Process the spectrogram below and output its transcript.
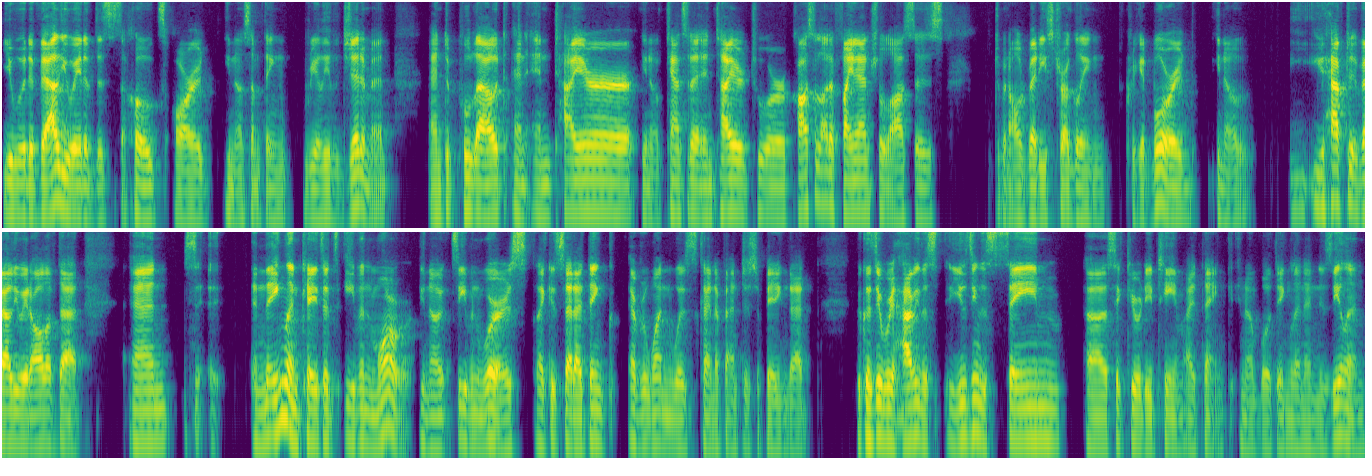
you would evaluate if this is a hoax or you know something really legitimate and to pull out an entire, you know, cancel an entire tour, cause a lot of financial losses to an already struggling cricket board, you know, you have to evaluate all of that. And in the England case, it's even more, you know, it's even worse. Like you said, I think everyone was kind of anticipating that because they were having this using the same uh, security team, I think, you know, both England and New Zealand.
